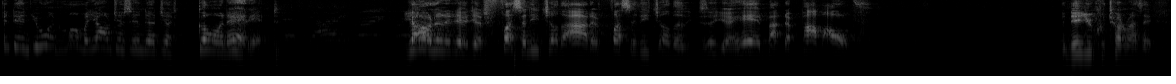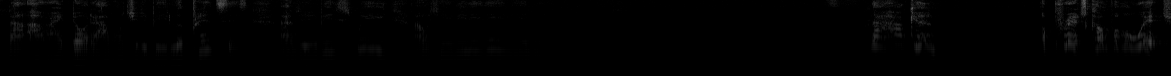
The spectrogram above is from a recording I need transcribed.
And then you and mama, y'all just in there just going at it. Y'all in there just fussing each other out and fussing each other till your head about to pop off. And then you could turn around and say, now, all right, daughter, I want you to be little princess. I want you to be sweet. I want you to be this. Now, how can a prince come from a witch?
